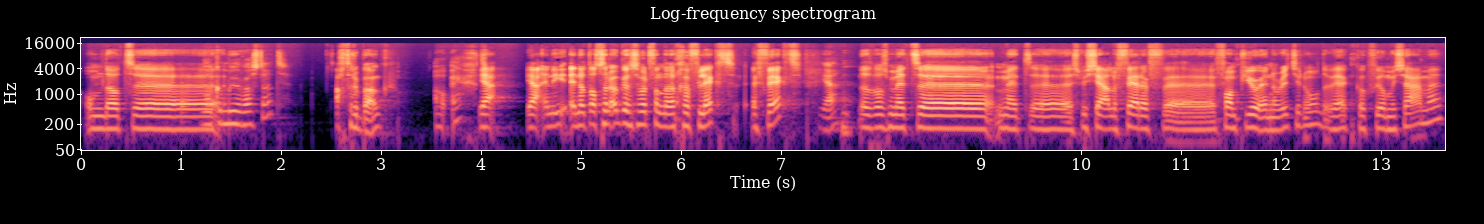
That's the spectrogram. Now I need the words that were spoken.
Omdat... Welke muur was dat? Achter de bank. Oh, echt? Ja, ja en, die, en dat was dan ook een soort van een gevlekt effect. Ja. Dat was met, met speciale verf van Pure and Original. Daar werk ik ook veel mee samen.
